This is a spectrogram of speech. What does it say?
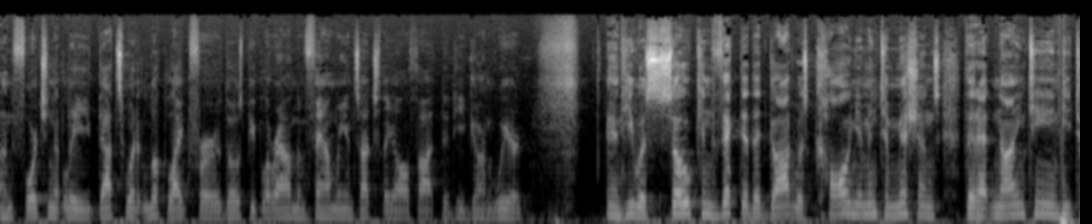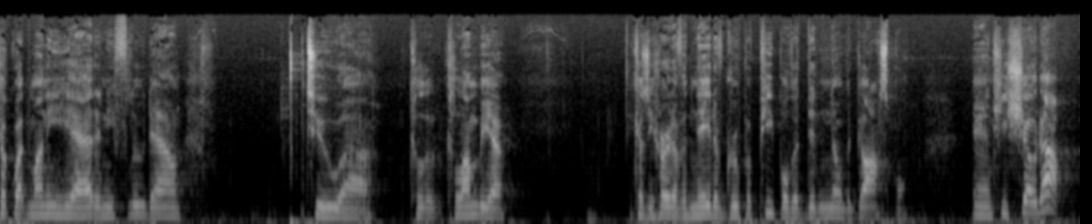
unfortunately, that's what it looked like for those people around him, family and such. They all thought that he'd gone weird. And he was so convicted that God was calling him into missions that at 19 he took what money he had and he flew down to uh, Col- Colombia because he heard of a native group of people that didn't know the gospel. And he showed up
